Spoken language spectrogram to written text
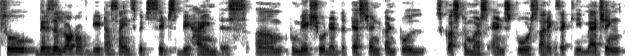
so there is a lot of data science which sits behind this um, to make sure that the test and control customers and stores are exactly matching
